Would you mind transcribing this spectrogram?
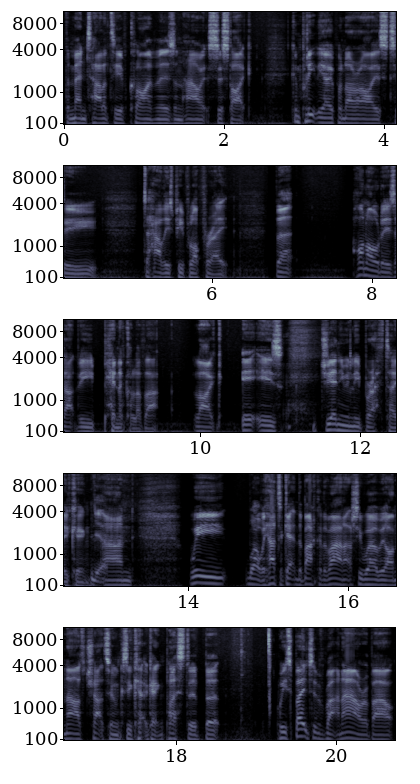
the mentality of climbers and how it's just like completely opened our eyes to to how these people operate. But Honnold is at the pinnacle of that. Like it is genuinely breathtaking. Yeah. And we well, we had to get in the back of the van actually where we are now to chat to him because he kept getting pestered. But we spoke to him for about an hour about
